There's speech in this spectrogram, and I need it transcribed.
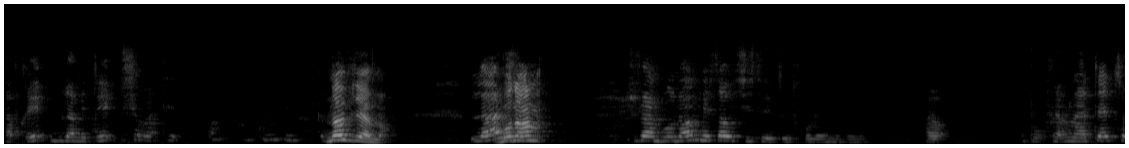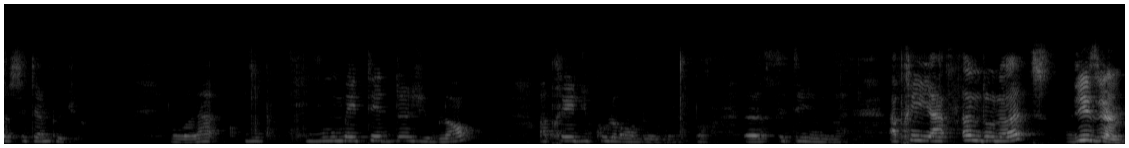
Et après, vous la mettez sur la tête. Neuvième. Là, bonhomme. Je fais un bonhomme, mais ça aussi, c'était trop long. Alors, pour faire la tête, ça, c'était un peu dur. Donc voilà, vous, vous mettez deux yeux blancs. Après, du couleur en bleu. Voilà. Euh, c'était une... Après, il y a un donut. Dixième.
